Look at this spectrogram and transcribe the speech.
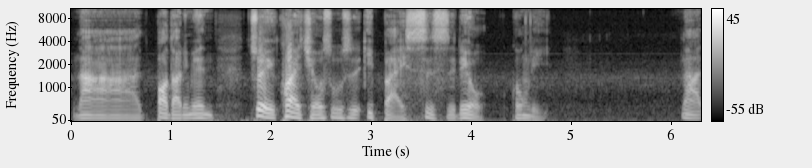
那报道里面最快球速是一百四十六公里。那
